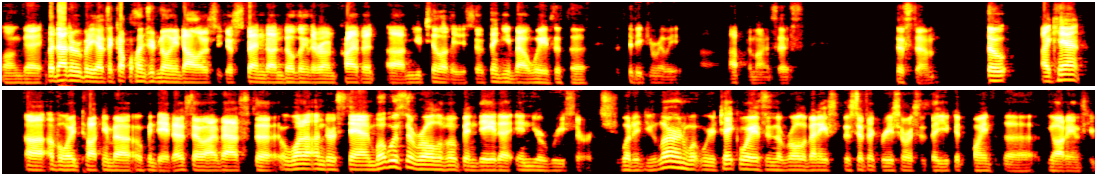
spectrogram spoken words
long day. But not everybody has a couple hundred million dollars to just spend on building their own private um, utility. So thinking about ways that the, the city can really uh, optimize this system. So I can't uh, avoid talking about open data. So I've asked, uh, I want to understand what was the role of open data in your research? What did you learn? What were your takeaways in the role of any specific resources that you could point the, the audience to?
